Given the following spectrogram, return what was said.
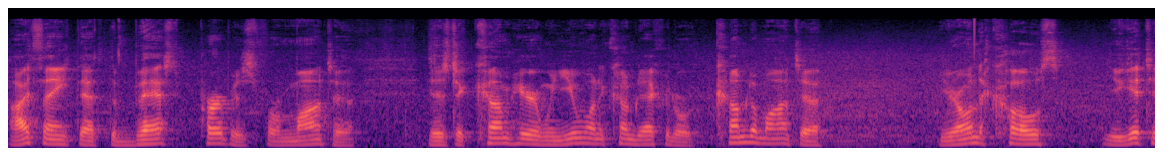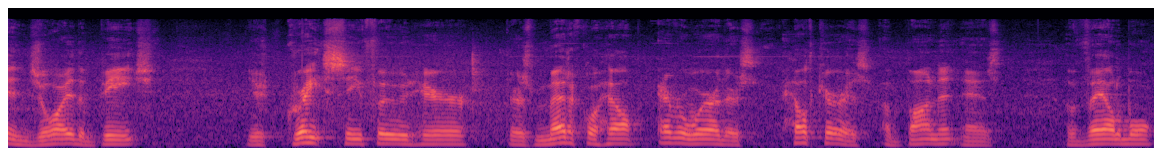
I think that the best purpose for Manta is to come here when you want to come to Ecuador. Come to Manta. You're on the coast. You get to enjoy the beach. There's great seafood here. There's medical help everywhere. There's healthcare is abundant and is available.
